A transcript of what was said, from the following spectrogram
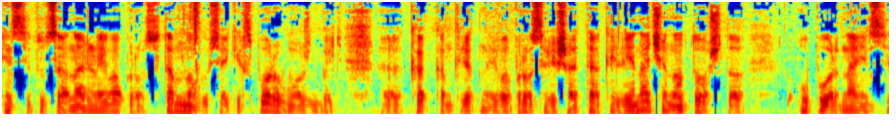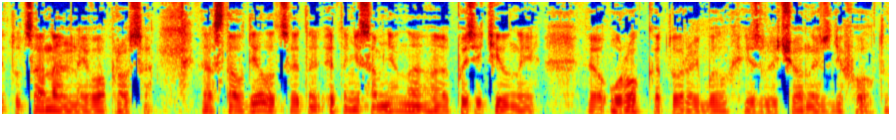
институциональные вопросы. Там много всяких споров, может быть, как конкретные вопросы решать так или иначе, но то, что упор на институциональные вопросы э, стал делаться, это, это несомненно, э, позитивный э, урок, который был извлечен из дефолта.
